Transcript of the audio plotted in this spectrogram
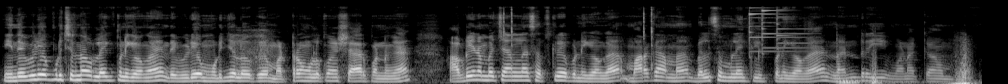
இந்த வீடியோ பிடிச்சிருந்தா ஒரு லைக் பண்ணிக்கோங்க. இந்த வீடியோ முடிஞ்ச அளவுக்கு மற்றவங்களுக்கும் ஷேர் பண்ணுங்கள் அப்படியே நம்ம சேனலை சப்ஸ்கிரைப் பண்ணிக்கோங்க. மறக்காமல் பெல் சிம்லையும் கிளிக் பண்ணிக்கோங்க. நன்றி வணக்கம்.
